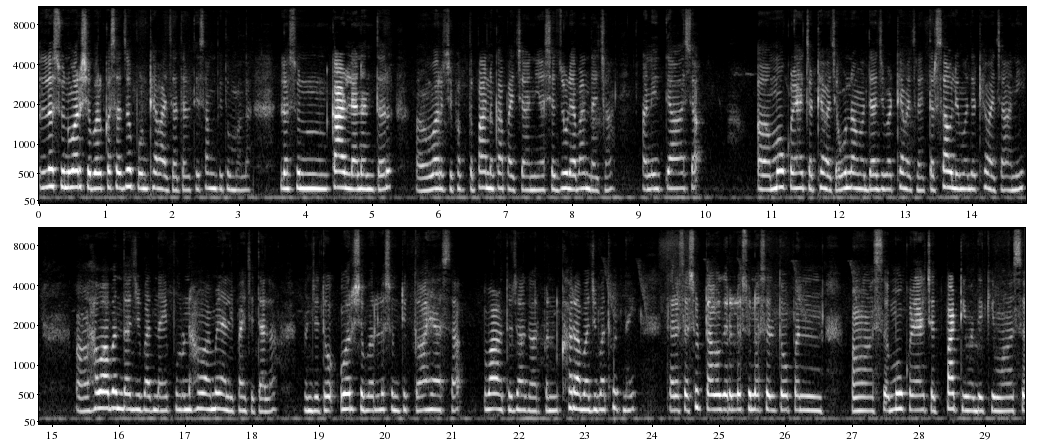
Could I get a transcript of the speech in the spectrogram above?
लसूण वर्षभर कसा जपून ठेवायचा तर ते सांगते तुम्हाला. लसूण काढल्यानंतर वरचे फक्त पानं कापायचे आणि अशा जुड्या बांधायच्या आणि त्या अशा मोकळ्या ह्याच्यात ठेवायच्या. उन्हामध्ये अजिबात ठेवायचं नाही तर सावलीमध्ये ठेवायच्या आणि हवा बंद अजिबात नाही पूर्ण हवा मिळाली पाहिजे त्याला. म्हणजे तो वर्षभर लसूण टिकतो आहे असा वाळतो जागावर पण खराब अजिबात होत नाही. तर असं सुट्टा वगैरे लसूण असेल तो पण असं मोकळ्या ह्याच्यात पाटीमध्ये किंवा असं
